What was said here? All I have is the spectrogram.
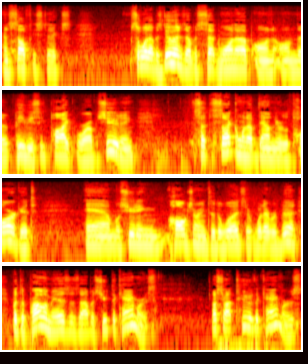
and selfie sticks. So what I was doing is I was setting one up on on the PVC pipe where I was shooting, set the second one up down near the target, and was shooting hogs running through the woods or whatever we're doing. But the problem is, is I would shoot the cameras. I shot two of the cameras.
